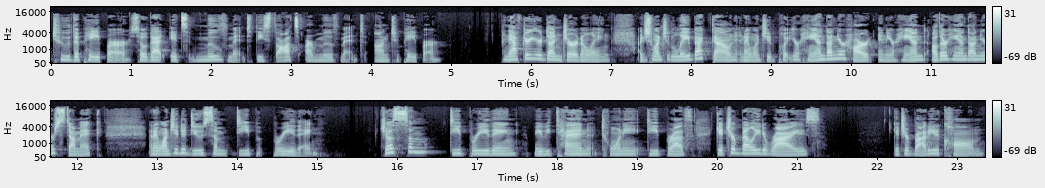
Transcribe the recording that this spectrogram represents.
to the paper so that it's movement. These thoughts are movement onto paper. And after you're done journaling, I just want you to lay back down and I want you to put your hand on your heart and your hand other hand on your stomach and I want you to do some deep breathing. Just some deep breathing, maybe 10, 20 deep breaths. Get your belly to rise. Get your body to calm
